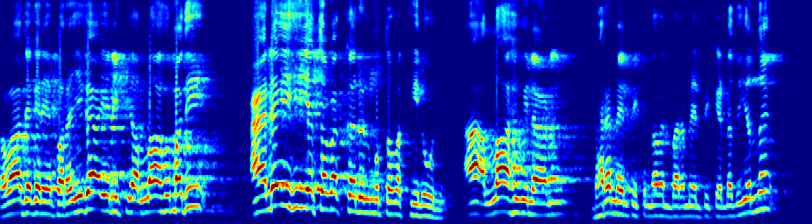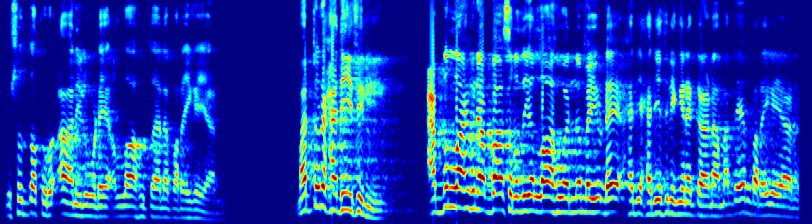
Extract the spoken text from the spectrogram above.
പ്രവാചകരെ പറയുക എനിക്ക് അള്ളാഹു മതി. അലൈഹി യതവക്കലുൽ മുത്തവക്കിലൂൻ. ആ അള്ളാഹുവിലാണ് ഭരമേൽപ്പിക്കുന്നവൻ ഭരമേൽപ്പിക്കേണ്ടത് എന്ന് വിശുദ്ധ ഖുർആാനിലൂടെ അള്ളാഹു താല പറയുകയാണ്. മറ്റൊരു ഹദീഫിൽ അബ്ദുല്ലാഹിബിൻ അബ്ബാസ് റതി അള്ളാഹു അന്നമ്മയുടെ ഹരി ഹരീഫിൽ ഇങ്ങനെ കാണാം. അദ്ദേഹം പറയുകയാണ്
